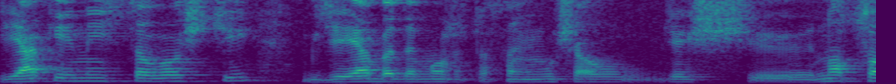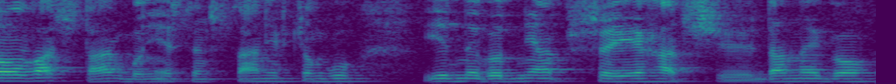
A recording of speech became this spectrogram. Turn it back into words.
w jakiej miejscowości, gdzie ja będę może czasami musiał gdzieś y, nocować, tak, bo nie jestem w stanie w ciągu jednego dnia przejechać y, danego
